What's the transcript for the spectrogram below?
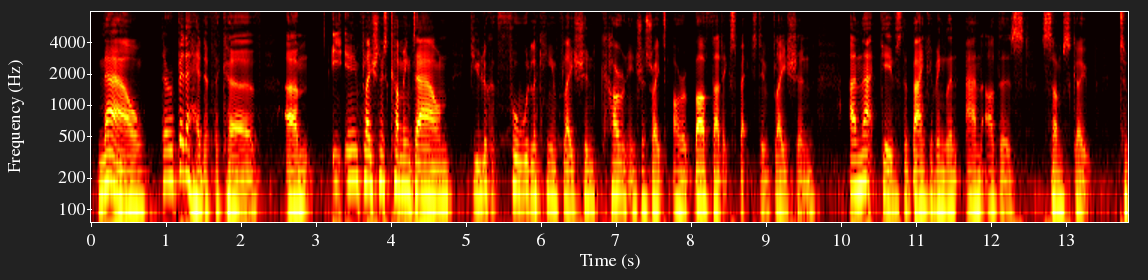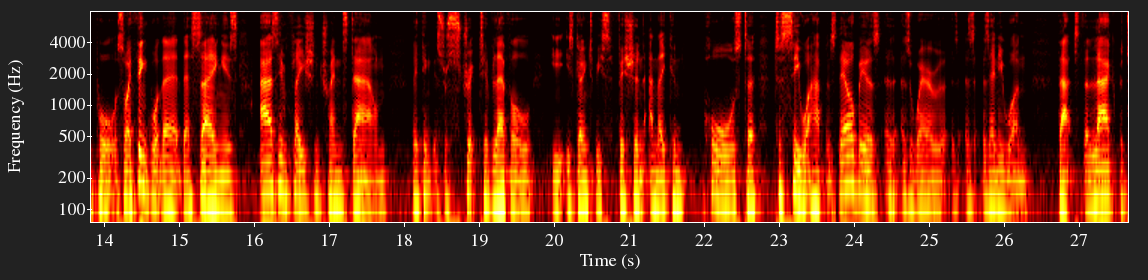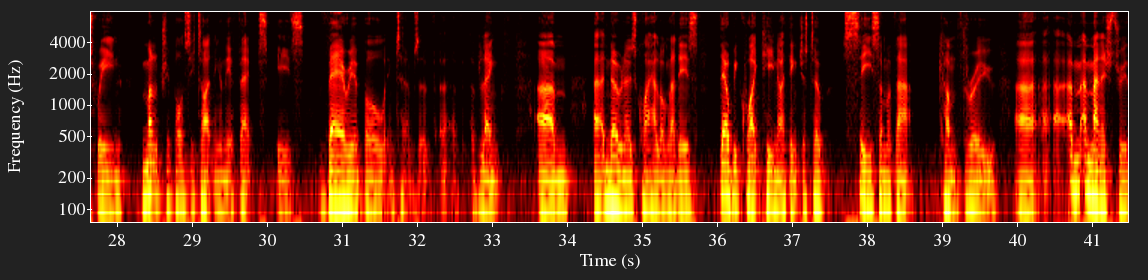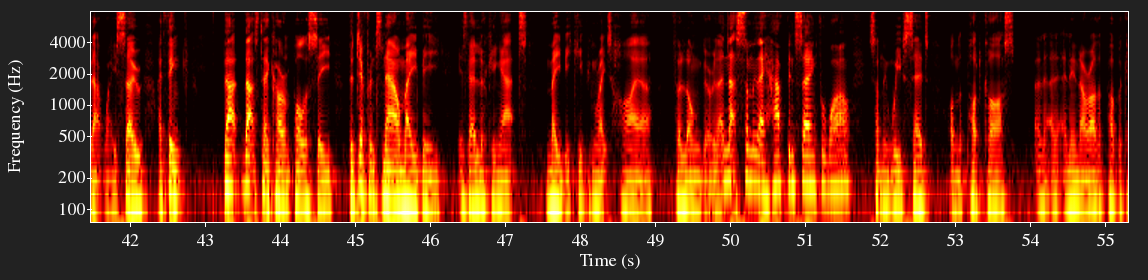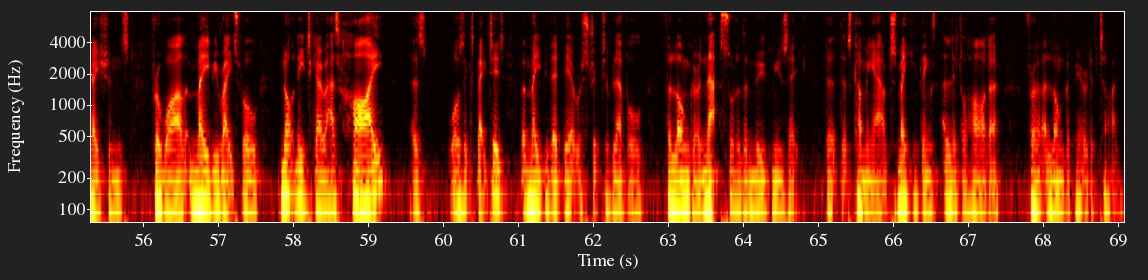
Now they're a bit ahead of the curve. Um, inflation is coming down. If you look at forward looking inflation, current interest rates are above that expected inflation. And that gives the Bank of England and others some scope to pause. So I think what they're, they're saying is as inflation trends down, they think this restrictive level is going to be sufficient and they can pause to, to see what happens. They'll be as, as aware as, as, as anyone that the lag between monetary policy tightening and the effects is variable in terms of, of, of length. Um, uh, no one knows quite how long that is. They'll be quite keen, I think, just to see some of that come through uh, and, and manage through that way. So I think that that's their current policy. The difference now maybe is they're looking at maybe keeping rates higher for longer, and, that's something they have been saying for a while. Something we've said on the podcast and, and in our other publications for a while that maybe rates will not need to go as high as was expected, but maybe they'd be at a restrictive level for longer. And that's sort of the mood music that, that's coming out, just making things a little harder for a longer period of time.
